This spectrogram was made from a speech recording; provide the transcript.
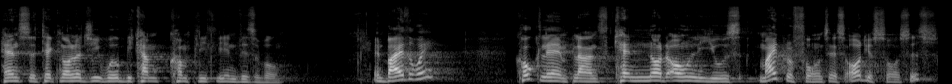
hence the technology will become completely invisible. And by the way, cochlear implants can not only use microphones as audio sources,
